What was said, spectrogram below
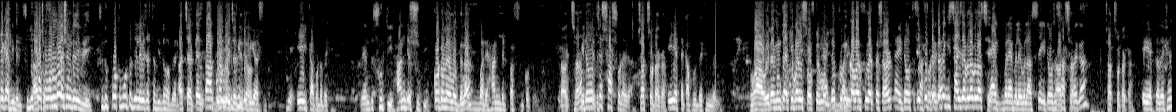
টাকা দিবেন। শুধু আচ্ছা প্রথমত ক্যাশ অন ডেলিভারি শুধু প্রথমত ডেলিভারি চার্জটা দিতে হবে আচ্ছা তারপর আমরা একটু দিকে আসি। এই কাপড়টা দেখেন। কিন্তু সুতি 100 সুতি। কটনের মধ্যে না? একবারে 100% কটন আচ্ছা। এটা হচ্ছে 700 টাকা। সাতশো টাকা। এই একটা কাপড় দেখেন ভাই। ওয়াও এটা কিন্তু একেবারেই সফটের মধ্যে খুবই একবারে। কালারফুল একটা শার্ট হ্যাঁ, এটা হচ্ছে এই 700 টাকা প্রত্যেকটাতে কি সাইজ अवेलेबल আছে একবার অ্যাভেলেবেল আছে এটা হচ্ছে 700 আচ্ছা। টাকা সাতশো টাকা এই একটা দেখেন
